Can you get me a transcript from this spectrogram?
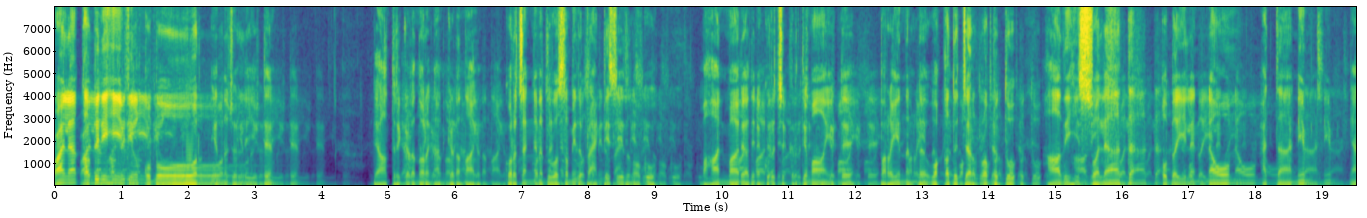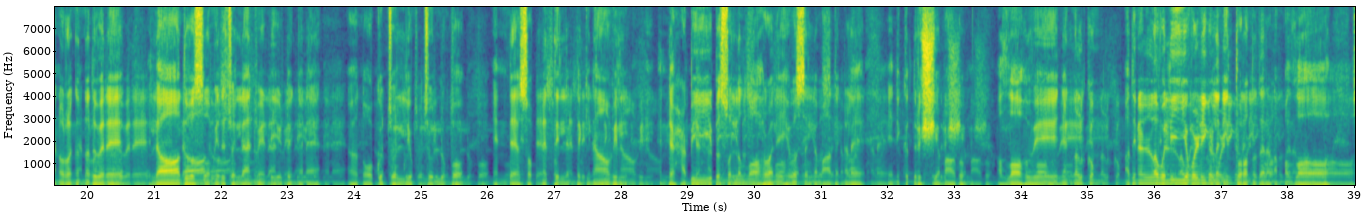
വല ഖബരിഹി ഫിൽ ഖുബൂർ എന്ന് ചൊല്ലിയിട്ട് രാത്രി കിടന്നുറങ്ങാൻ കിടന്നാൽ കുറച്ചങ്ങനെ ദിവസം ഇത് പ്രാക്ടീസ് ചെയ്ത് നോക്കൂ. മഹാന്മാര് അതിനെക്കുറിച്ച് കൃത്യമായിട്ട് പറയുന്നുണ്ട്. വഖദ് ഹാദിഹി സ്വലാത്ത ഖുബൈല നൗം ഹത്താ നിംത് ഞാൻ ഉറങ്ങുന്നത് വരെ എല്ലാ ദിവസവും ഇത് ചൊല്ലാൻ വേണ്ടിയിട്ട് ഇങ്ങനെ നോക്കും ചൊല്ലും ചൊല്ലുമ്പോൾ എന്റെ സ്വപ്നത്തിൽ എന്റെ കിനാവിൽ എന്റെ ഹബീബ് സല്ലല്ലാഹു അലൈഹി വസല്ലം തങ്ങളെ എനിക്ക് ദൃശ്യമാകും. അള്ളാഹുവേ ഞങ്ങൾക്കും അതിനുള്ള വലിയ വഴികൾ നീ തുറന്നു തരണം അല്ലാ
